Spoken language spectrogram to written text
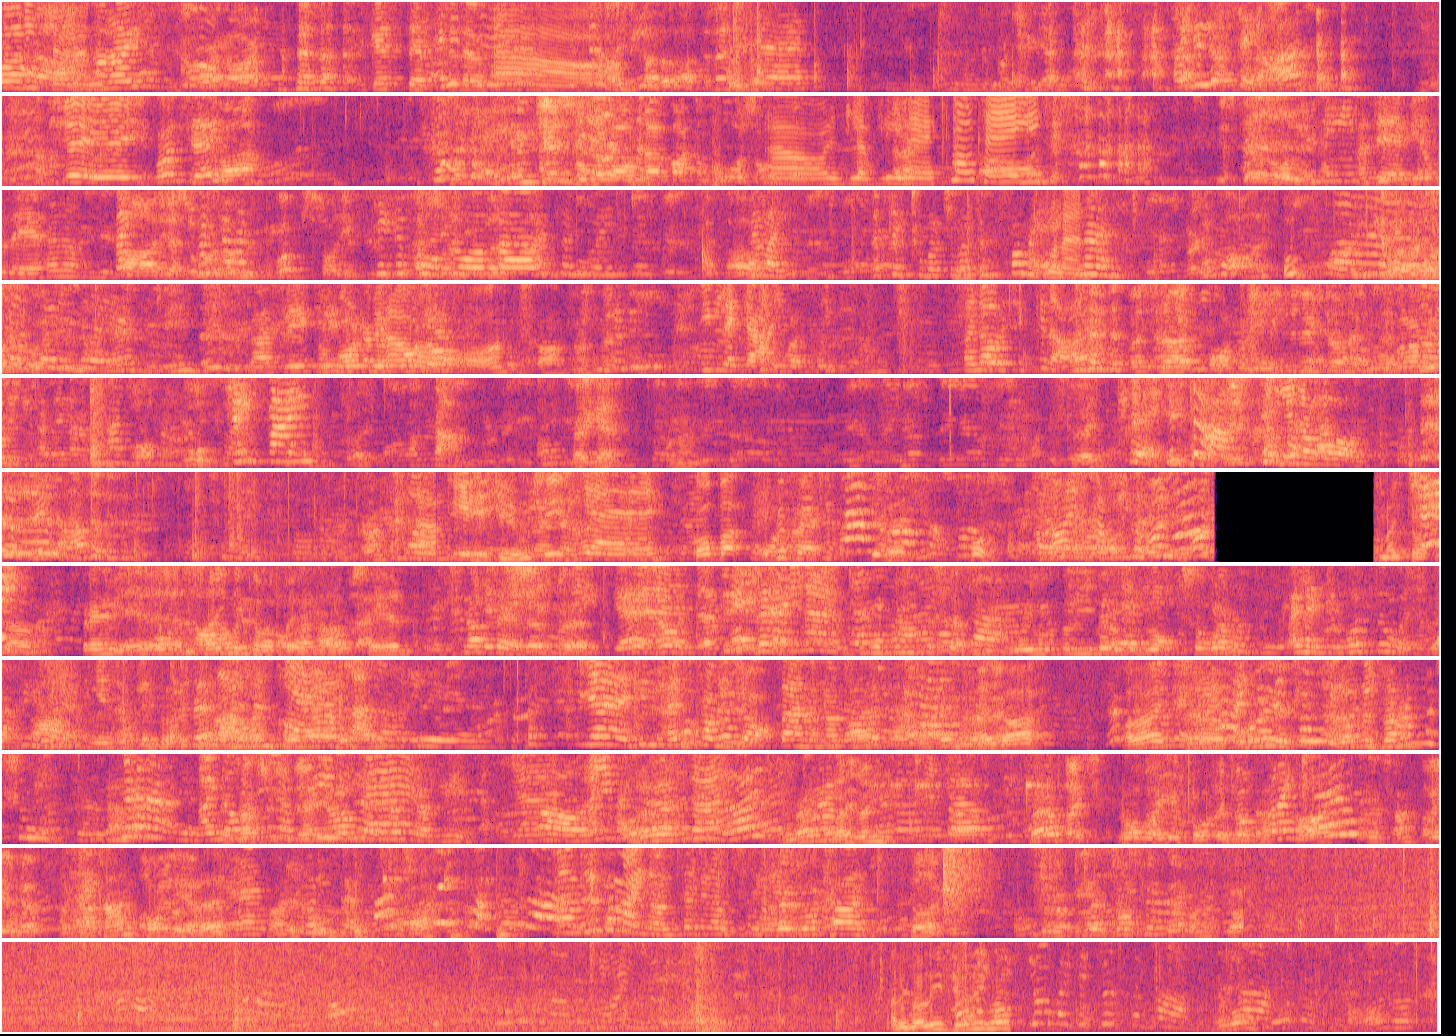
sorry, Sam. Guest step Je them. Oh. Yeah. Are you using that? Shay! What, Shay? Just swung around uh, back and forth. Oh, his lovely neck. Come on, Kay. Just, just get it all in. And Jamie over there. Ah, just swing Where's around. Whoops, sorry. Take a Ah, sorry, photo of that- um, Ah, Never mind. Looks like too much of a from it, Go on isn't then. it? Bad break. Before Oh. He'd let Gary, wasn't he? I know, I was thinking that. Was uh, Paul, were you meeting him down there? No, they'd be coming now. Oh, Jay's fine. right. Or Sam. Try again. Right. Is Gary staying on? Surprise, huh? Easy to use, see? Yeah. Go back. If you press it, just push. Mic up now. But anyway, Uh, Simon come up there now saying, it's not fair, does it? Yeah, no, it's isn't it? You won't believe the stuff you do, you won't believe it, up the blocks or what. I like the wood though, it's lovely. Yeah, I think I'd probably drop them and not try there you go. Alright, uh, I know. That's what you do. Oh, that looks lovely. Oh, that's nice. Well, no way you put it on But that. I do. Yes, huh? how you go? I can't put it there. Aye, come. Um, look at mine on, so I Have you got to leave?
